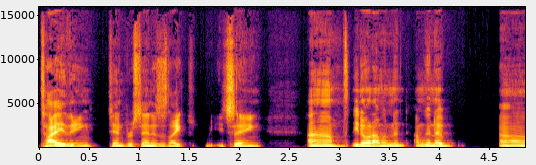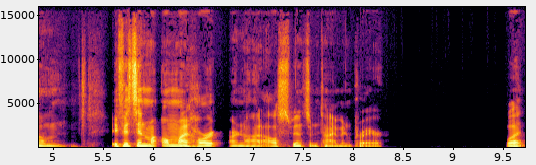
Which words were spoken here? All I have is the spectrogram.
tithing, 10% is like saying, um, you know what, I'm gonna, I'm gonna, um, if it's in my on my heart or not, I'll spend some time in prayer. What?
